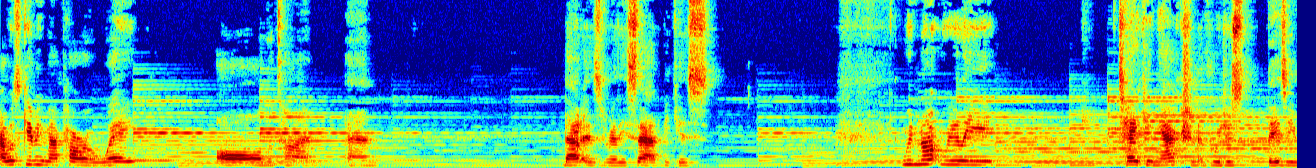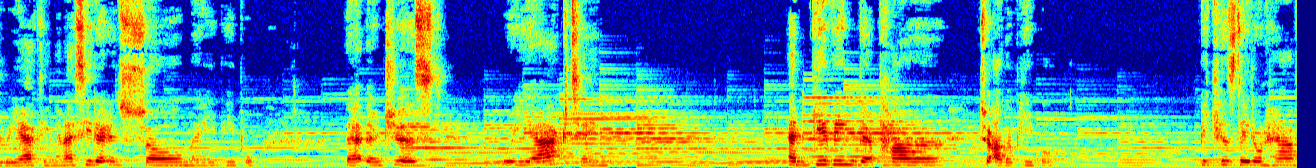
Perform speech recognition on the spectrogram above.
I was giving my power away all the time. And that is really sad because we're not really taking action if we're just busy reacting. And I see that in so many people that they're just reacting and giving their power to other people because they don't have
